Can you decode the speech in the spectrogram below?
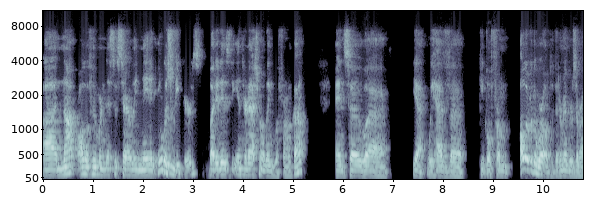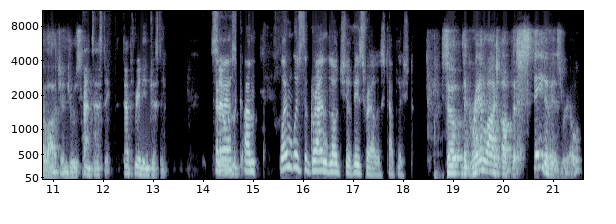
uh, not all of whom are necessarily native English hmm. speakers, but it is the international lingua franca. And so, uh, yeah, we have uh, people from all over the world that are members of our lodge in Jerusalem. Fantastic. That's really interesting. Can so, I ask, um, when was the Grand Lodge of Israel established? So, the Grand Lodge of the State of Israel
